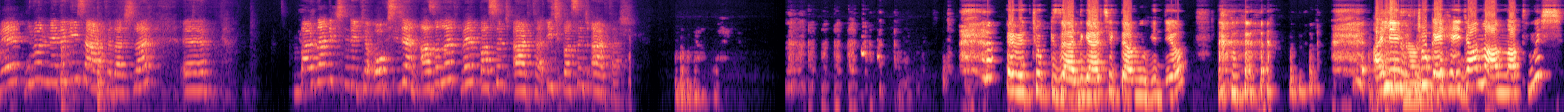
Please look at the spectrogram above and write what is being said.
Ve bunun nedeni ise arkadaşlar e, bardağın içindeki oksijen azalır ve basınç artar. İç basınç artar. Evet çok güzeldi gerçekten bu video. Ali çok heyecanla anlatmış.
